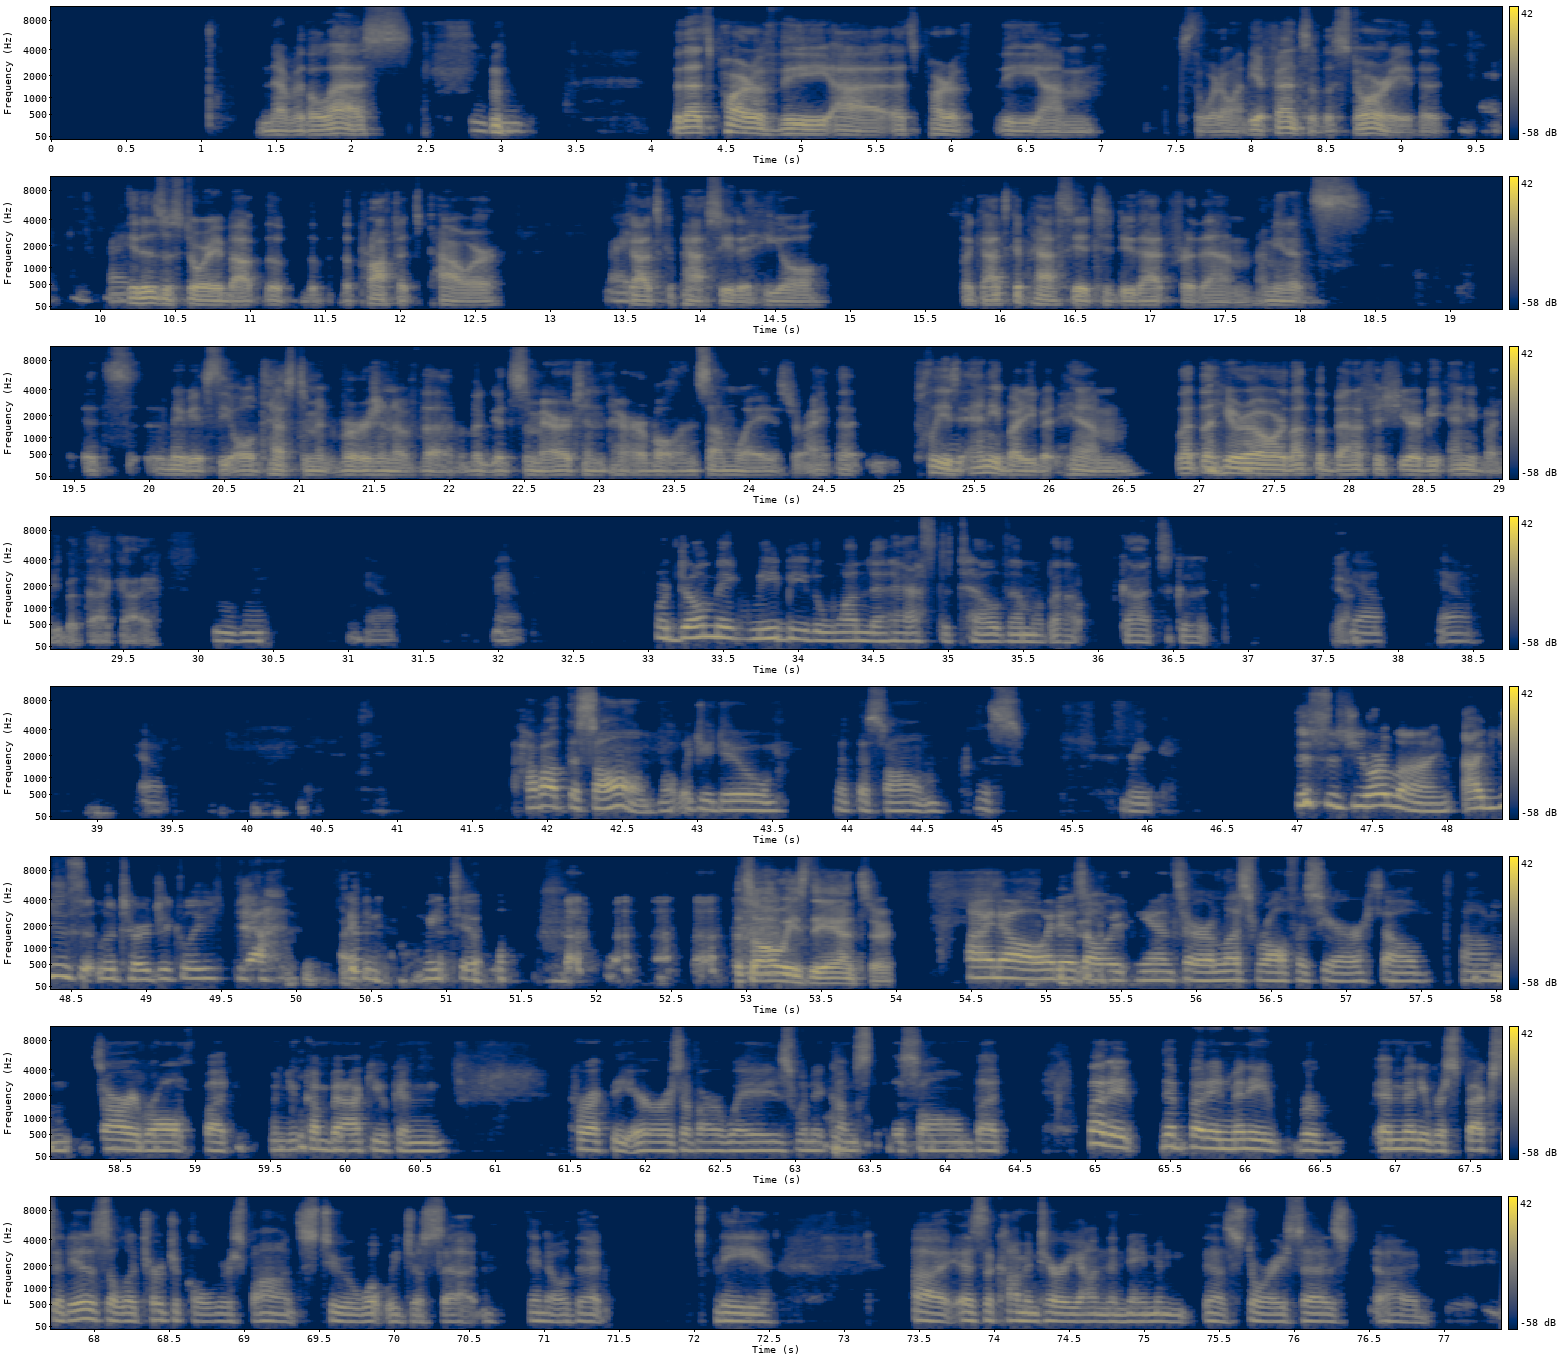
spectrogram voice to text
nevertheless Mhm. but that's part of the uh that's part of the um what's the word i want the offense of the story that Right, it is a story about the the, the prophet's power right. God's capacity to heal, but God's capacity to do that for them. I mean, it's it's maybe it's the Old Testament version of the the Good Samaritan parable in some ways, right? That please Mhm. anybody but him. Let the hero or let the beneficiary be anybody but that guy. Mhm. Or don't make me be the one that has to tell them about God's good. Yeah, yeah, yeah. How about the psalm? What would you do with the psalm this week? This is your line. I'd use it liturgically. Yeah, I know, me too. That's always the answer. I know, it is always the answer unless Rolf is here. So, um, sorry, Rolf, but when you come back, you can correct the errors of our ways when it comes to the psalm, but, but it, but in many, re- in many respects, it is a liturgical response to what we just said, you know, that the, uh, as the commentary on the Naaman uh, story says, uh,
